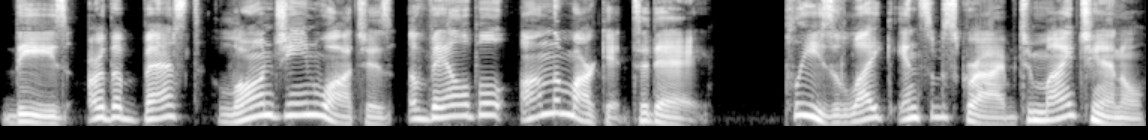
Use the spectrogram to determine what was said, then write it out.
These are the best Longines watches available on the market today. Please like and subscribe to my channel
